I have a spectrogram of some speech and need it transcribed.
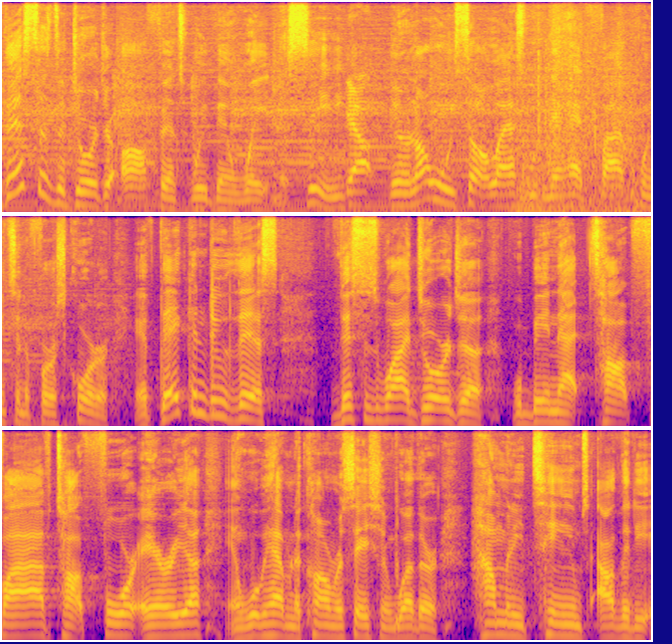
This is the Georgia offense we've been waiting to see. Yep. You know, not what we saw last week, they had five points in the first quarter. If they can do this, This is why Georgia will be in that top five, top four area, and we'll be having a conversation whether how many teams out of the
